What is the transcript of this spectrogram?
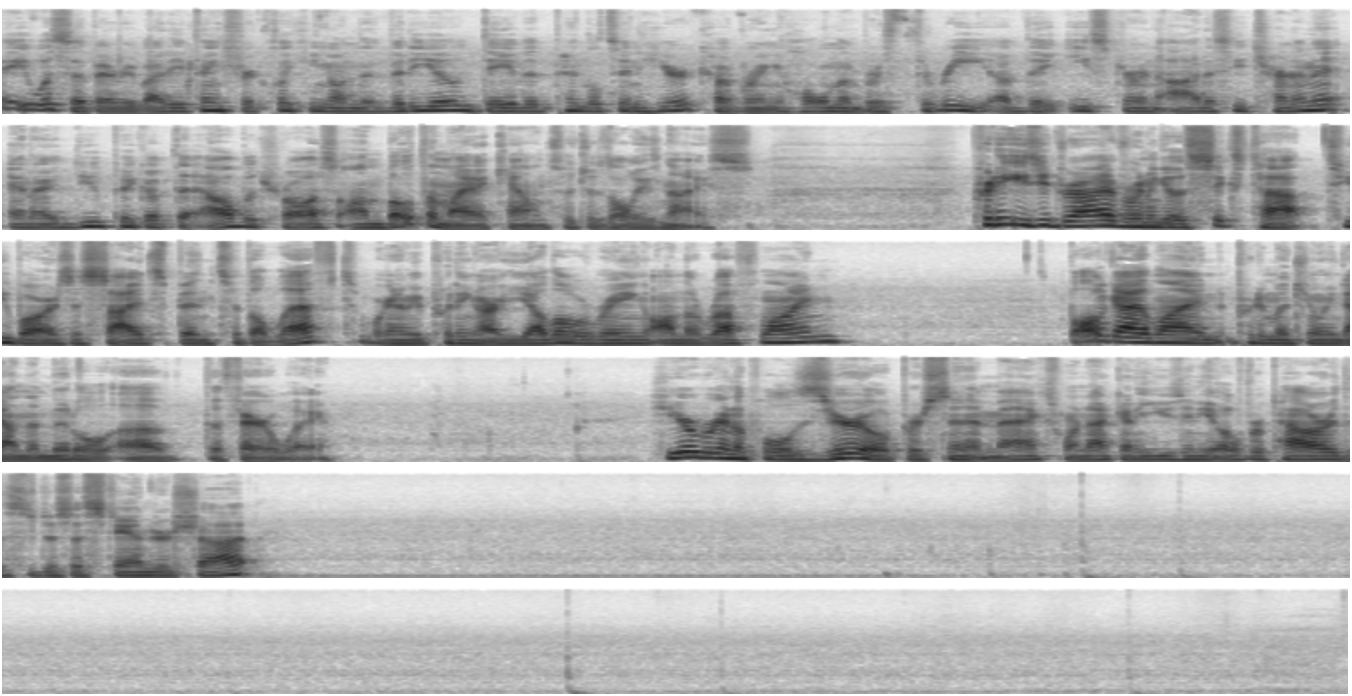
Hey, what's up everybody? Thanks for clicking on the video. David Pendleton here covering hole number three of the Eastern Odyssey tournament, and I do pick up the Albatross on both of my accounts, which is always nice. Pretty easy drive. We're going to go six top, two bars of side spin to the left. We're going to be putting our yellow ring on the rough line. Ball guide line pretty much going down the middle of the fairway. Here we're going to pull 0% at max. We're not going to use any overpower. This is just a standard shot.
